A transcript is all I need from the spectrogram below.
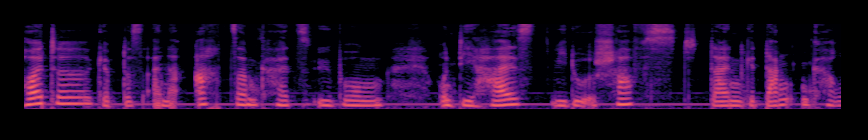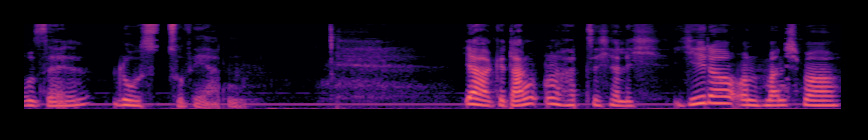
heute gibt es eine Achtsamkeitsübung und die heißt, wie du es schaffst, dein Gedankenkarussell loszuwerden. Ja, Gedanken hat sicherlich jeder und manchmal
